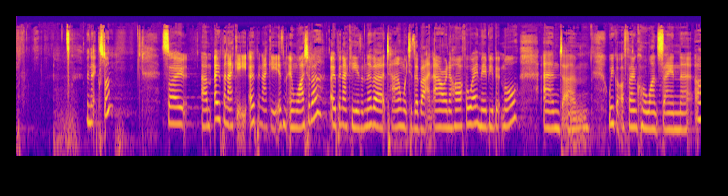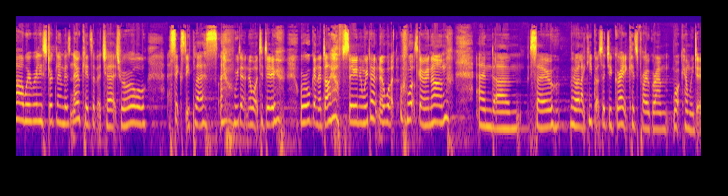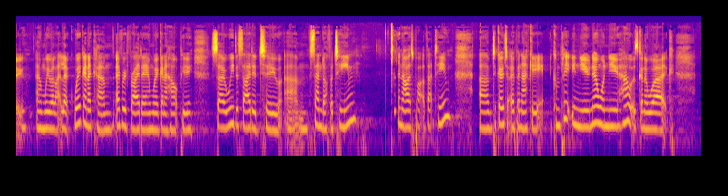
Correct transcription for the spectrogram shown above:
the next one. So um, Opunake. Opunake isn't in Waitara. Opunake is another town which is about an hour and a half away, maybe a bit more. And um, we got a phone call once saying that, oh, we're really struggling. There's no kids at the church. We're all 60 plus. we don't know what to do. We're all going to die off soon and we don't know what, what's going on. And um, so they were like, You've got such a great kids program. What can we do? And we were like, Look, we're going to come every Friday and we're going to help you. So we decided to um, send off a team and I was part of that team um, to go to Opunake. Completely new, no one knew how it was going to work.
